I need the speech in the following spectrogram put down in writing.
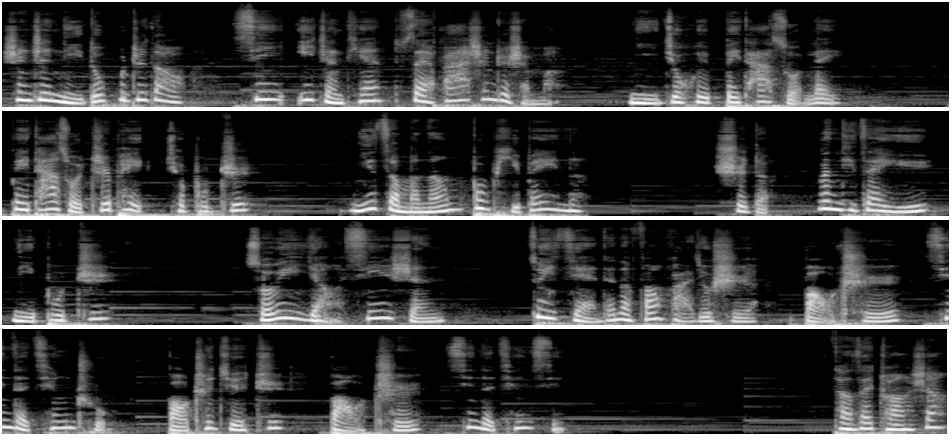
甚至你都不知道心一整天都在发生着什么，你就会被它所累。被他所支配却不知，你怎么能不疲惫呢？是的，问题在于你不知。所谓养心神，最简单的方法就是保持心的清楚，保持觉知，保持心的清醒。躺在床上，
